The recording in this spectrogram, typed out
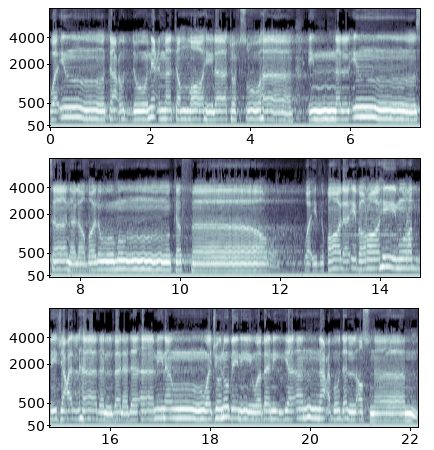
وإن تعدوا نعمة الله لا تحصوها. إن الإنسان لظلوم كفار. وإذ قال إبراهيم رب اجعل هذا البلد آمنا وجنبني وبني أن نعبد الأصنام.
